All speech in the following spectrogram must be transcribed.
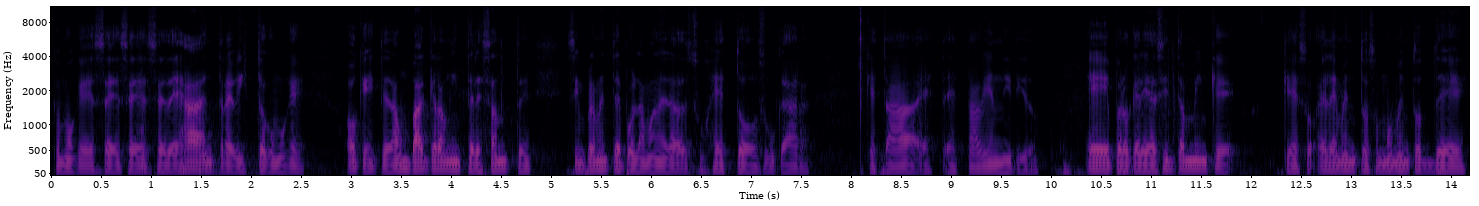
Como que se, se, se deja entrevisto, como que, ok, te da un background interesante simplemente por la manera de su gesto o su cara, que está, est- está bien nítido. Eh, pero quería decir también que, que esos elementos son momentos de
